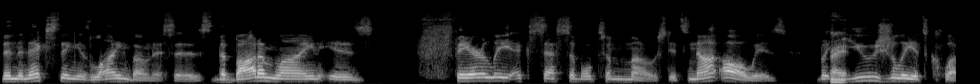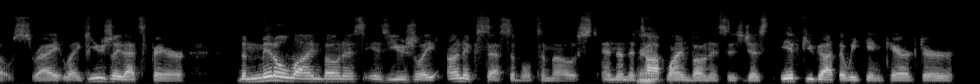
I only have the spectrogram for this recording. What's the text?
then the next thing is line bonuses. The bottom line is fairly accessible to most. It's not always, but right. usually it's close, right? Like usually that's fair. The middle line bonus is usually unaccessible to most, and then the right. top line bonus is just if you got the weekend character,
